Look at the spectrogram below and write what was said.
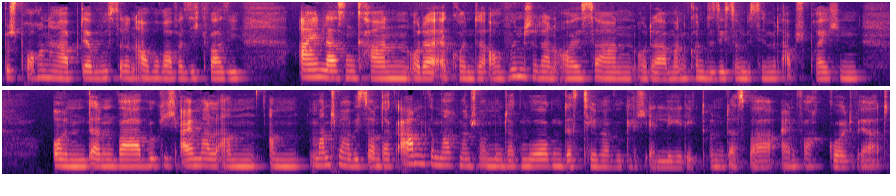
besprochen habe, der wusste dann auch, worauf er sich quasi einlassen kann oder er konnte auch Wünsche dann äußern oder man konnte sich so ein bisschen mit absprechen. Und dann war wirklich einmal am, am manchmal habe ich Sonntagabend gemacht, manchmal Montagmorgen das Thema wirklich erledigt. Und das war einfach Gold wert.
